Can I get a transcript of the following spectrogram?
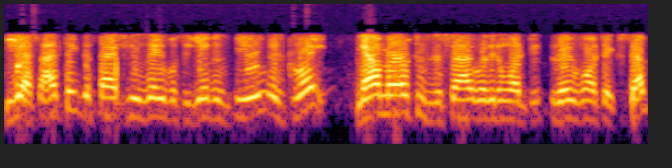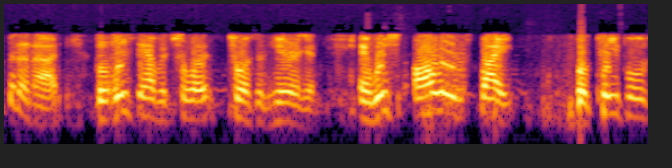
yes, I think the fact he was able to give his view is great. Now Americans decide whether they want to, they want to accept it or not, but at least they have a choice choice of hearing it. And we should always fight for people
